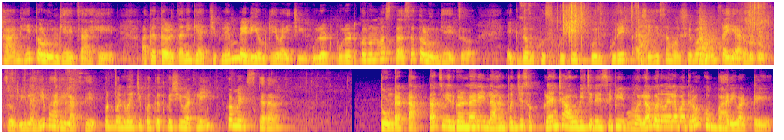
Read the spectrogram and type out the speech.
छान हे तळून घ्यायचं आहे. आता तळताना गॅसची फ्लेम मेडियम ठेवायची. उलटपुलट करून मस्त असं तळून घ्यायचं. एकदम खुसखुशीत कुरकुरीत असे हे समोसे बनवून तयार होते. चवीलाही भारी लागते. पण बनवायची पद्धत कशी वाटली? कमेंट्स करा. तोंडात टाकताच विरघळणारी लहानपणची सगळ्यांच्या आवडीची रेसिपी मला बनवायला मात्र खूप भारी वाटते.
